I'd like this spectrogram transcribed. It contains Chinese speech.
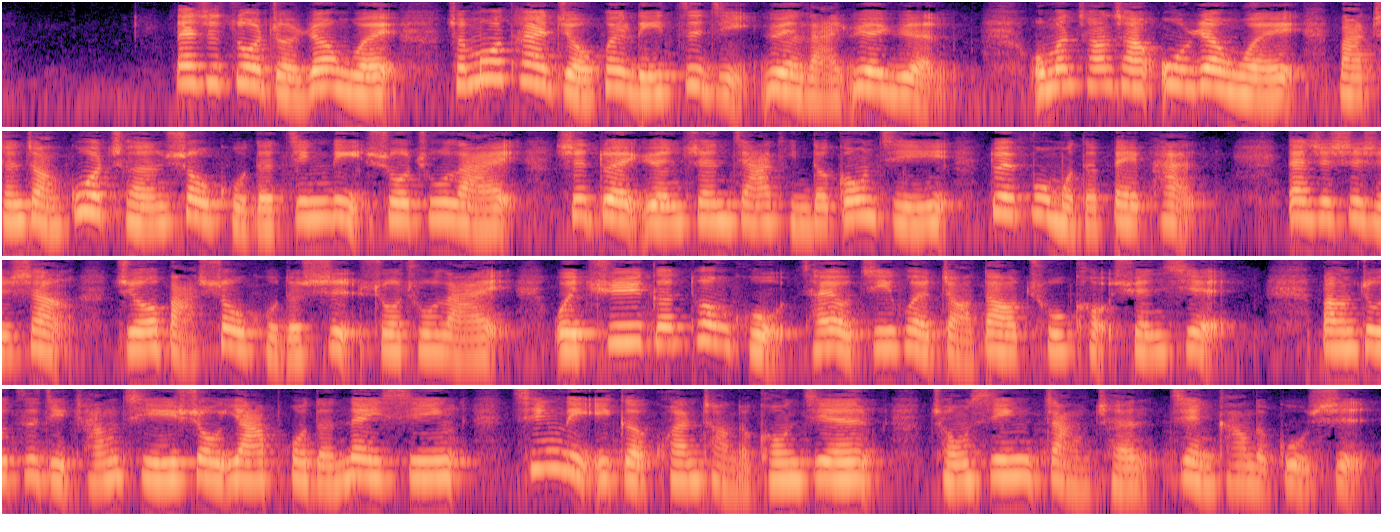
但是作者认为，沉默太久会离自己越来越远。我们常常误认为，把成长过程受苦的经历说出来，是对原生家庭的攻击，对父母的背叛。但是事实上，只有把受苦的事说出来，委屈跟痛苦才有机会找到出口宣泄，帮助自己长期受压迫的内心清理一个宽敞的空间，重新长成健康的故事。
